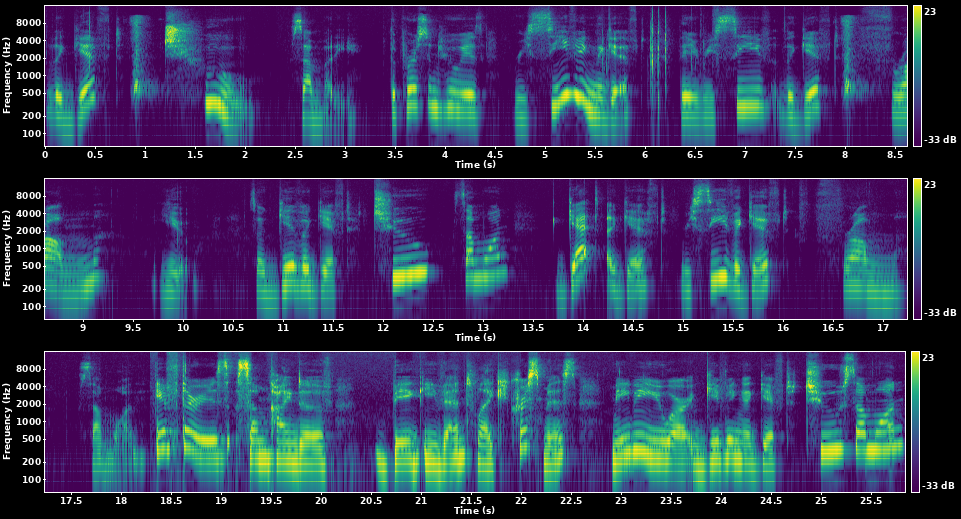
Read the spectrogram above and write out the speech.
the gift to somebody. The person who is receiving the gift, they receive the gift from you. So give a gift to someone, get a gift, receive a gift from someone. If there is some kind of big event like Christmas, maybe you are giving a gift to someone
